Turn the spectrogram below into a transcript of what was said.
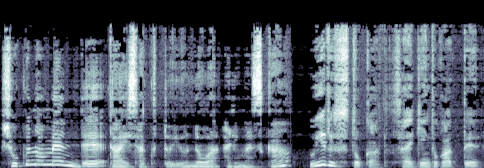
食の面で対策というのはありますか？ウイルスとか細菌とかって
